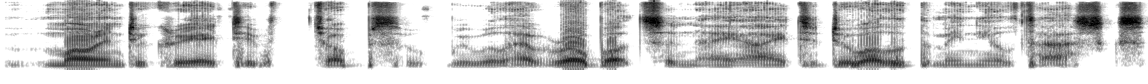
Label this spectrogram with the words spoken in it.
more into creative jobs. We will have robots and AI to do all of the menial tasks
